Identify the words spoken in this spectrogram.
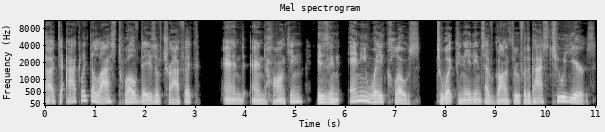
uh, to act like the last 12 days of traffic and and honking is in any way close to what Canadians have gone through for the past 2 years.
